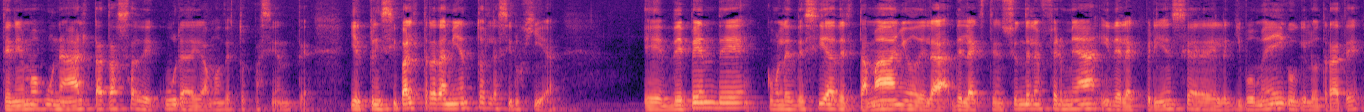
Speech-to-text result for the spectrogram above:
tenemos una alta tasa de cura, digamos, de estos pacientes y el principal tratamiento es la cirugía. Eh, depende, como les decía, del tamaño, de la, de la extensión de la enfermedad y de la experiencia del equipo médico que lo trate,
